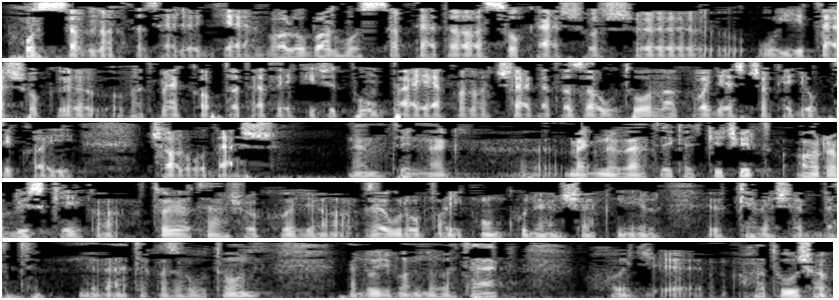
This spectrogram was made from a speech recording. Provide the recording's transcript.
hosszabbnak az elődje. Valóban hosszabb, tehát a szokásos újításokat megkapta, tehát egy kicsit pumpálják a nagyságát az autónak, vagy ez csak egy optikai csalódás? Nem, tényleg megnövelték egy kicsit. Arra büszkék a Toyotások, hogy az európai konkurenseknél ők kevesebbet növeltek az autón, mert úgy gondolták, hogy ha túl sok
